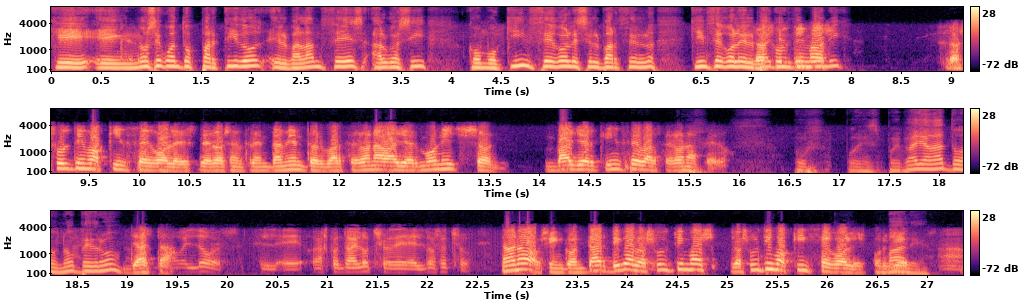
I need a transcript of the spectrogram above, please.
que en no sé cuántos partidos el balance es algo así como 15 goles el Barcelona, 15 goles el Los Bayern de últimos- Múnich. Los últimos 15 goles de los enfrentamientos Barcelona-Bayern Múnich son Bayern 15, Barcelona 0. Pues, pues, pues vaya dato, ¿no, Pedro? Ya está. El 2. El, eh, ¿Has contado el 8 del 2-8? No, no, sin contar, digo los últimos los últimos 15 goles, porque Vale. Ah,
